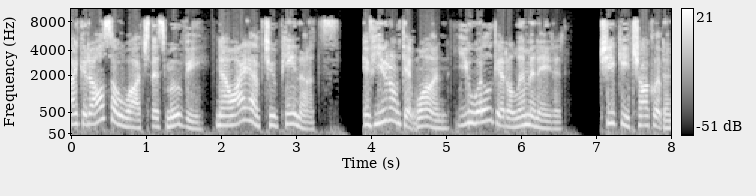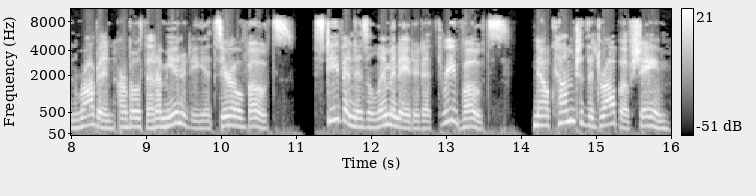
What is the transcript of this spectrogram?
I could also watch this movie. Now I have two peanuts. If you don't get one, you will get eliminated. Cheeky Chocolate and Robin are both at immunity at zero votes. Steven is eliminated at three votes. Now come to the drop of shame.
